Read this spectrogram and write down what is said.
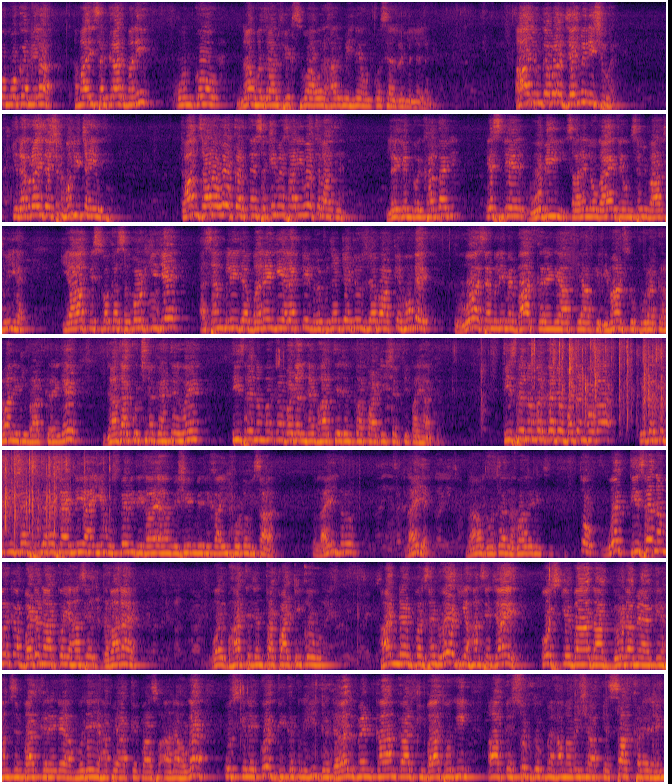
को मौका मिला, हमारी सरकार बनी, उनको नौ हज़ार फिक्स हुआ और हर महीने उनको सैलरी मिलने लगी। आज उनका बड़ा जेनविन इशू है कि रेगुलाइजेशन होनी चाहिए थी। काम सारा वो करते हैं स्कीमें सारी वो चलाते हैं, लेकिन कोई खाता नहीं। इसलिए वो भी सारे लोग आए थे, उनसे भी बात हुई है कि आप इस वक्त सपोर्ट कीजिए। असेंबली जब बनेगी इलेक्टेड रिप्रेजेंटेटिव्स जब आपके होंगे तो वो असेंबली में बात करेंगे, आपकी आपकी डिमांड्स को पूरा करवाने की बात करेंगे। ज़्यादा कुछ न कहते हुए, तीसरे नंबर का बटन है भारतीय जनता पार्टी शक्ति परिहार का। तीसरे नंबर का जो बटन होगा, इधर कुछ टी शर्ट वगैरह शायद नहीं आई है उस पर भी दिखाया है मशीन भी दिखाई फ़ोटो भी सारा। तो लाई इधर लाई है लाओ, दो चार लगवा लेनी चाहिए। तो वो तीसरे नंबर का बटन आपको यहाँ से दबाना है। और भारतीय जनता पार्टी को 100 परसेंट वोट यहाँ से जाए, उसके बाद आप डोडा में आके हमसे बात करेंगे, आप मुझे यहाँ पे आपके पास आना होगा। उसके लिए कोई दिक्कत नहीं, जो डेवलपमेंट काम काज की बात होगी, आपके सुख दुख में हम हमेशा आपके साथ खड़े रहेंगे।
